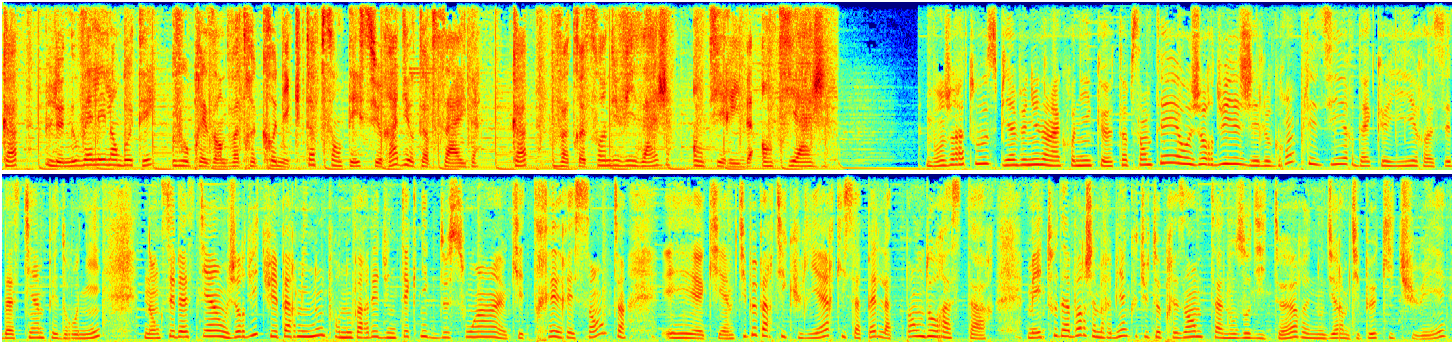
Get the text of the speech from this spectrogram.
COP, le nouvel élan beauté, vous présente votre chronique Top Santé sur Radio Topside. COP, votre soin du visage, anti-rides, anti-âge. Bonjour à tous, bienvenue dans la chronique Top Santé. Aujourd'hui, j'ai le grand plaisir d'accueillir Sébastien Pedroni. Donc Sébastien, aujourd'hui, tu es parmi nous pour nous parler d'une technique de soin qui est très récente et qui est un petit peu particulière, qui s'appelle la Pandora Star. Mais tout d'abord, j'aimerais bien que tu te présentes à nos auditeurs et nous dire un petit peu qui tu es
